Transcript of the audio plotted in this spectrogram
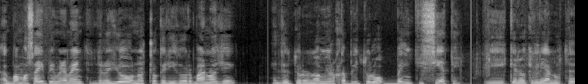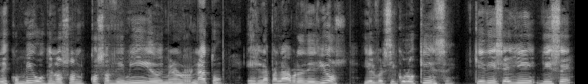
Vamos a ir primeramente donde leyó nuestro querido hermano allí, en Deuteronomio el capítulo 27. Y quiero que lean ustedes conmigo que no son cosas de mí o de mi hermano Renato, es la palabra de Dios. Y el versículo 15, ¿qué dice allí? Dice,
